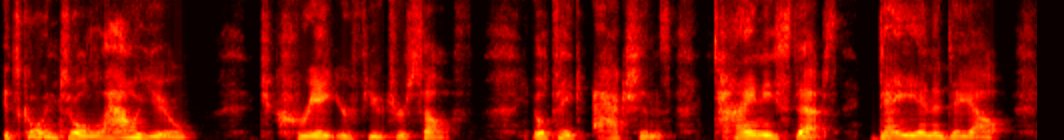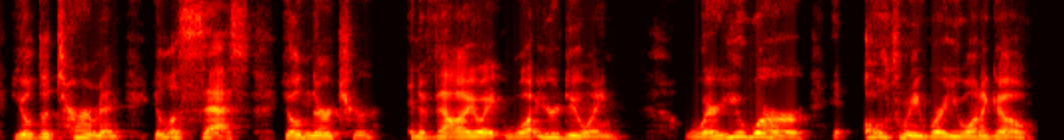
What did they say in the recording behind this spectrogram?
It's going to allow you to create your future self. You'll take actions, tiny steps, day in and day out. You'll determine, you'll assess, you'll nurture and evaluate what you're doing, where you were, and ultimately where you want to go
